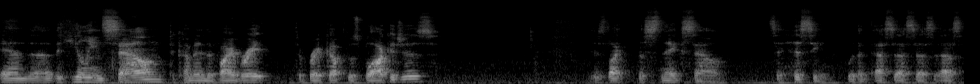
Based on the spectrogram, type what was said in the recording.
And uh, the healing sound to come in to vibrate to break up those blockages is like the snake sound. It's a hissing with an SSSS.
